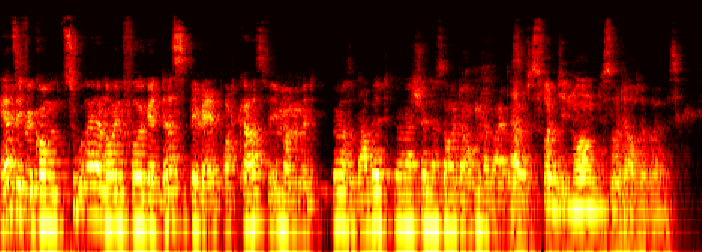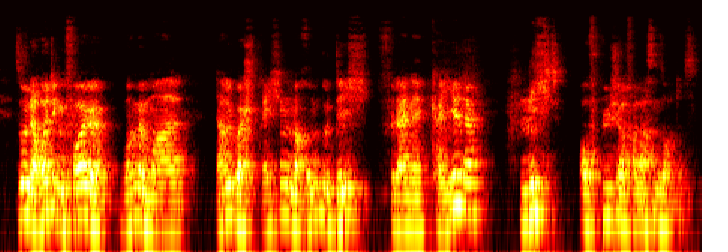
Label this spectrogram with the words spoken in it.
Herzlich willkommen zu einer neuen Folge des BWL Podcasts, wie immer mit Jonas und David. Jonas, schön, dass du heute auch mit dabei bist. David, das freut mich enorm, dass du heute auch dabei bist. So, in der heutigen Folge wollen wir mal darüber sprechen, warum du dich für deine Karriere nicht auf Bücher verlassen solltest.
